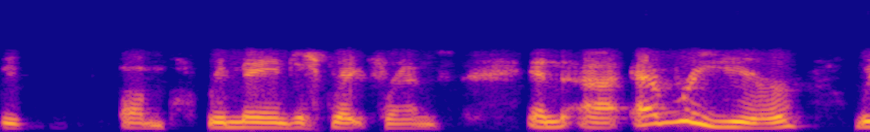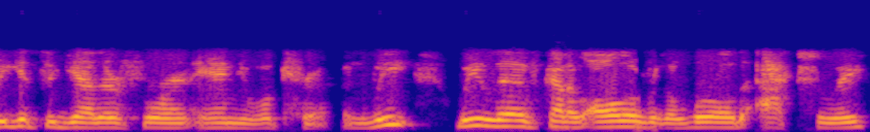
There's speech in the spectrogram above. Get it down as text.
we um, remained just great friends. And uh, every year we get together for an annual trip, and we we live kind of all over the world actually.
